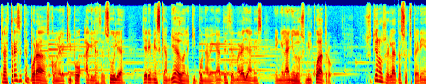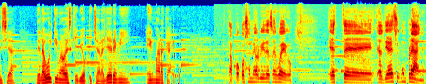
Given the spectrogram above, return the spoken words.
Tras 13 temporadas con el equipo Águilas del Zulia, Jeremy es cambiado al equipo Navegantes del Magallanes en el año 2004. Su tío nos relata su experiencia de la última vez que vio pichar a Jeremy en Maracaibo. Tampoco se me olvida ese juego. Este, el día de su cumpleaños,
